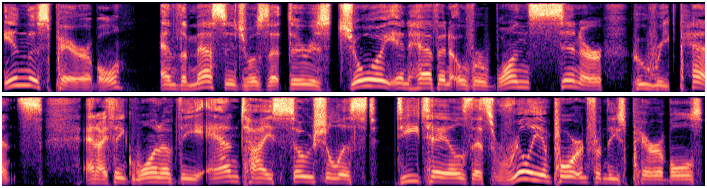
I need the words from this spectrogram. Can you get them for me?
in this parable and the message was that there is joy in heaven over one sinner who repents. And I think one of the anti socialist details that's really important from these parables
